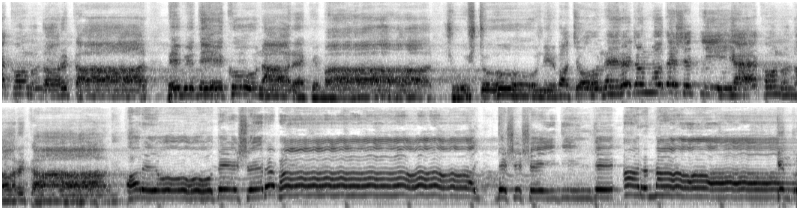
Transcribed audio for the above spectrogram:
এখন দরকার? ভেবে দেখুন আর একবার। সুষ্ঠু নির্বাচনের জন্য দেশে কি এখন দরকার? আরে ও দেশের ভাই দেশে সেই দিন যে আর না। কেন্দ্র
